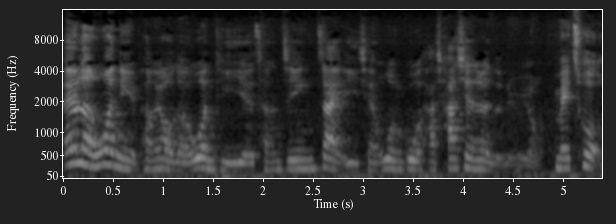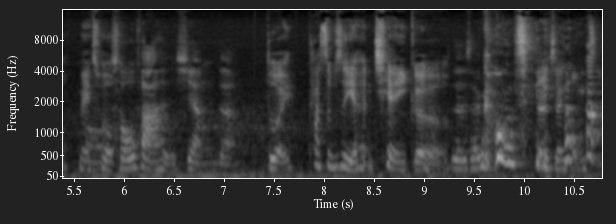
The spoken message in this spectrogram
Alan 问你朋友的问题，也曾经在以前问过他他现任的女友。没错，没错，嗯，手法很像的。”对，他是不是也很欠一个人身攻击？人身攻击。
